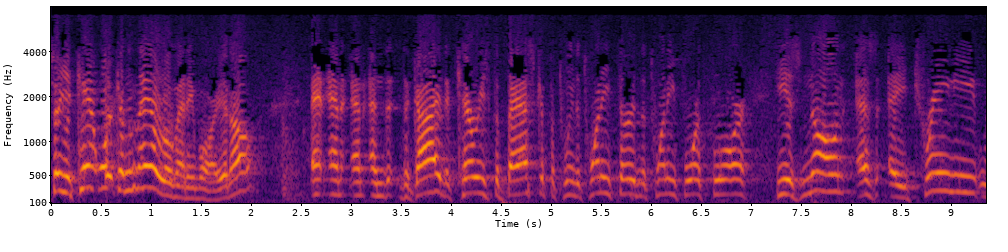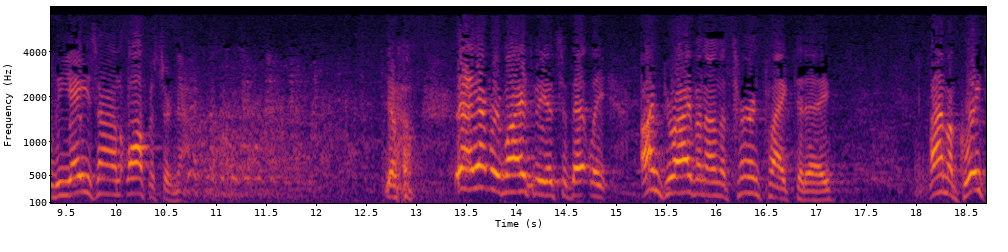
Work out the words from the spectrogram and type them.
So you can't work in the mail room anymore, you know? And, and, and, and the, guy that carries the basket between the 23rd and the 24th floor, he is known as a trainee liaison officer now. you know, that, that reminds me, incidentally, I'm driving on the turnpike today. I'm a great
